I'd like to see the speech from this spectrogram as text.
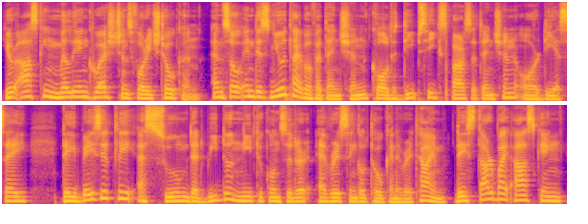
you're asking million questions for each token. And so in this new type of attention called DeepSeek Sparse Attention or DSA, they basically assume that we don't need to consider every single token every time. They start by asking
